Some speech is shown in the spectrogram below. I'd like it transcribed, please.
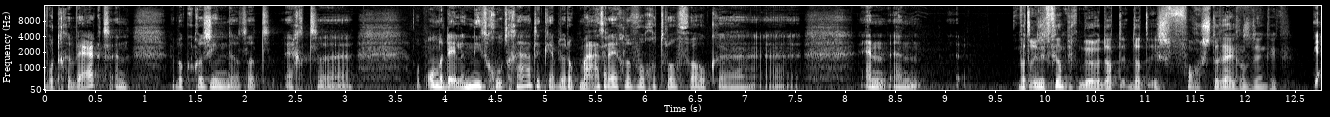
wordt gewerkt. En we hebben ook gezien dat dat echt op onderdelen niet goed gaat. Ik heb er ook maatregelen voor getroffen. Ook, en, en wat er in dit filmpje gebeurt, dat, dat is volgens de regels, denk ik. Ja.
